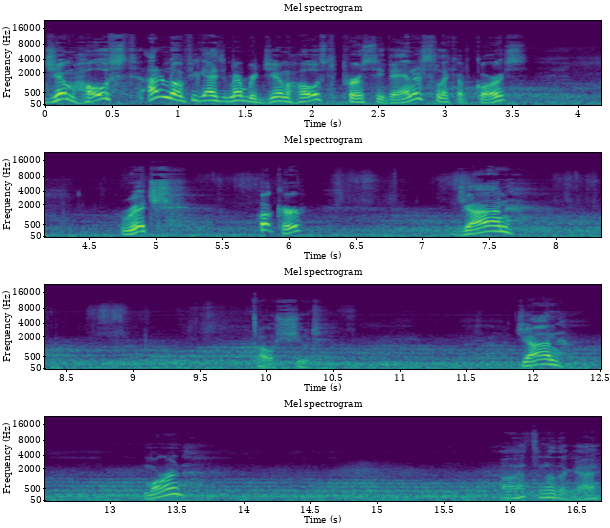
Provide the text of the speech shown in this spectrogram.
Jim Host. I don't know if you guys remember Jim Host. Percy Vanderslick, of course. Rich Hooker. John. Oh, shoot. John Morin? Oh, that's another guy.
